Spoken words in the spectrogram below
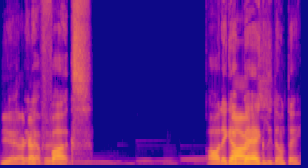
Yeah, I got, got, Fox. Oh, they got Fox. Bagley, don't they?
